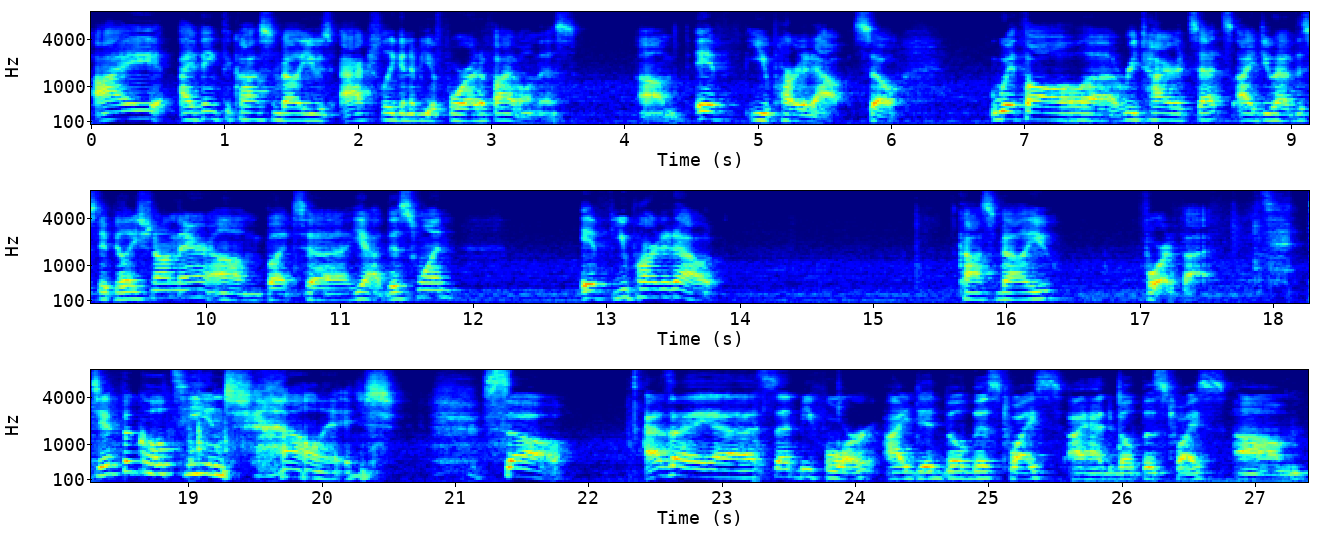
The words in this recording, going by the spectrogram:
I I think the cost and value is actually going to be a four out of five on this, um, if you part it out. So with all uh, retired sets, I do have the stipulation on there. Um, but uh, yeah, this one, if you part it out, cost and value, four out of five. Difficulty and challenge. So, as I uh, said before, I did build this twice. I had to build this twice. Um,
